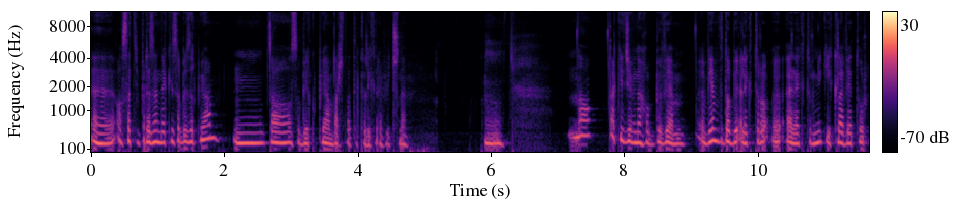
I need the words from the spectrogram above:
e, ostatni prezent, jaki sobie zrobiłam, mm, to sobie kupiłam warsztaty kaligraficzne. Mm. No, takie dziwne hobby, wiem. Wiem, w dobie elektro, elektroniki i klawiatur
